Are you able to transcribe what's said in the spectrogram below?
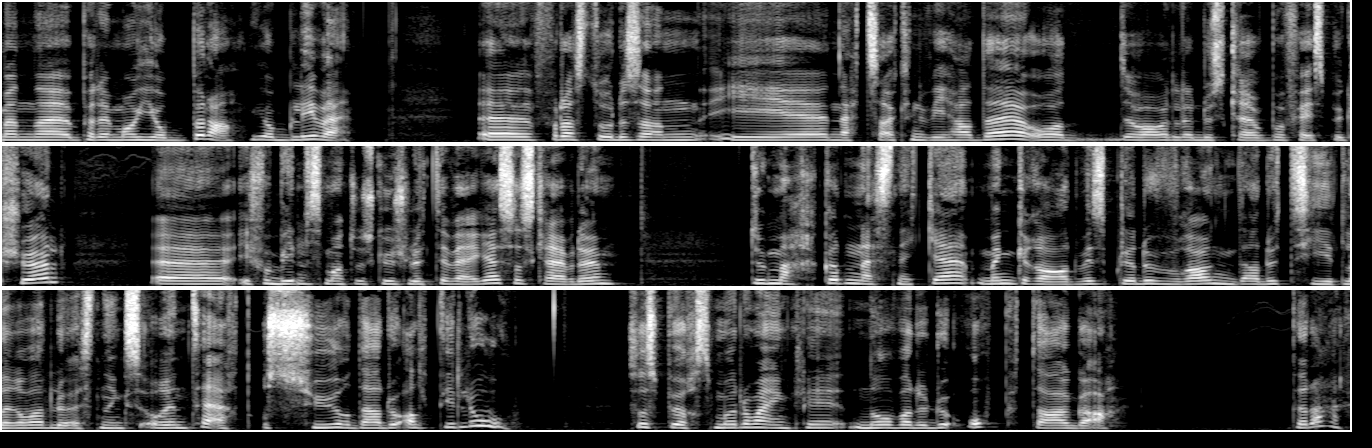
men eh, på det med å jobbe, da. Jobblivet. For da sto det sånn i nettsaken vi hadde, og det var vel det du skrev på Facebook sjøl, i forbindelse med at du skulle slutte i VG, så skrev du du merker det nesten ikke, men gradvis blir du vrang der du tidligere var løsningsorientert, og sur der du alltid lo. Så spørsmålet var egentlig når var det du oppdaga det der?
